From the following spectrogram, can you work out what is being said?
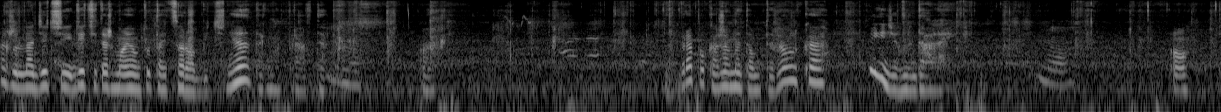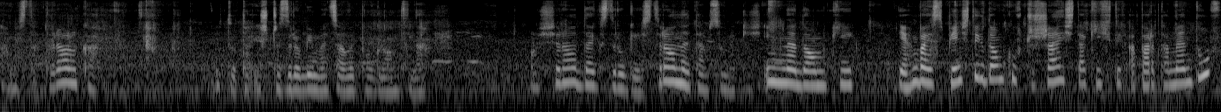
Także dla dzieci, dzieci też mają tutaj co robić, nie? Tak naprawdę. No. Dobra, pokażemy tą tyrolkę i idziemy dalej. no. O, tam jest ta tyrolka. I tutaj jeszcze zrobimy cały pogląd na ośrodek z drugiej strony. Tam są jakieś inne domki. Nie, chyba jest pięć tych domków, czy sześć takich tych apartamentów.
